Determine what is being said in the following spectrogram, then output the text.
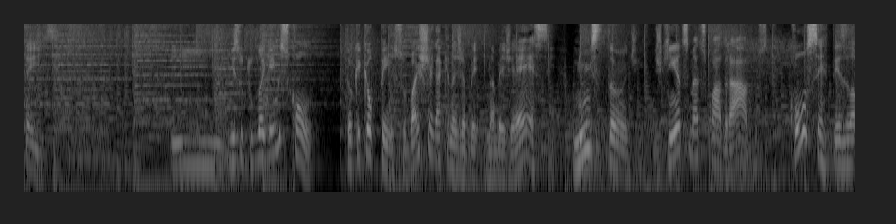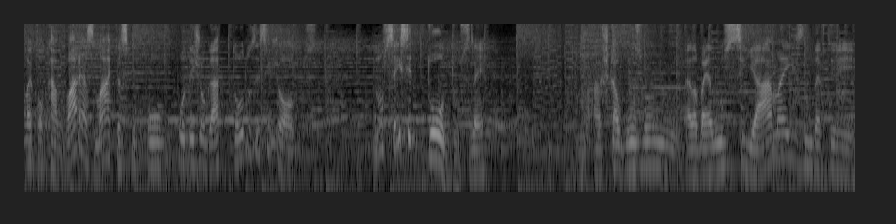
3. E isso tudo na Gamescom. Então o que, que eu penso? Vai chegar aqui na, na BGS, num stand de 500 metros quadrados, com certeza ela vai colocar várias máquinas para o povo poder jogar todos esses jogos. Não sei se todos, né? Acho que alguns vão. Ela vai anunciar, mas não deve ter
